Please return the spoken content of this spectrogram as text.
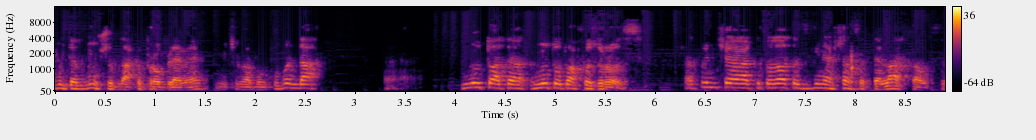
multe, nu știu dacă probleme, nici la bun cuvânt, dar nu, toată, nu totul a fost roz. Și atunci câteodată îți vine așa să te lași sau să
